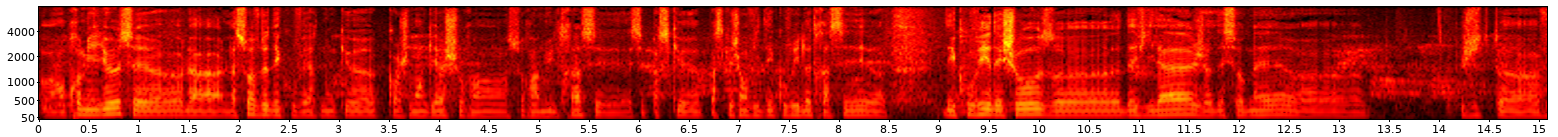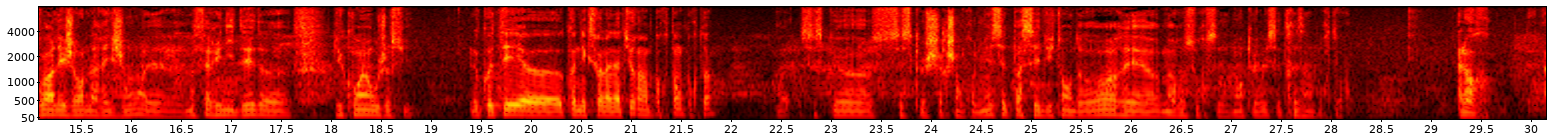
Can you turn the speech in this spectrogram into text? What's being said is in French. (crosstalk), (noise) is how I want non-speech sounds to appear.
En premier lieu, c'est euh, la, la soif de découverte. Donc, euh, quand je m'engage sur un, sur un ultra, c'est c'est parce que, parce que j'ai envie de découvrir le tracé, euh, découvrir des choses, euh, des villages, des sommets, euh, juste euh, voir les gens de la région et me faire une idée de, du coin où je suis. Le côté euh, connexion à la nature est important pour toi? Ouais, c'est ce que c'est ce que je cherche en premier, c'est de passer du temps dehors et euh, me ressourcer. Donc oui, c'est très important. Alors,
